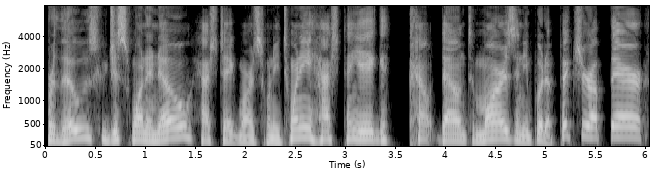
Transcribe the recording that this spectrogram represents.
For those who just want to know, hashtag Mars 2020, hashtag countdown to Mars. And he put a picture up there,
